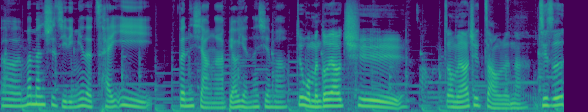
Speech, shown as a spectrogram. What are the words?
呃慢慢市集里面的才艺分享啊、表演那些吗？就我们都要去，我们要去找人呐、啊。其实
